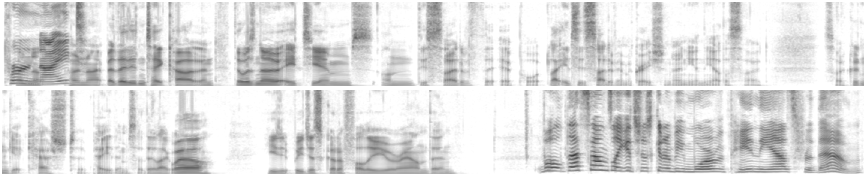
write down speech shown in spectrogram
per night. per night, but they didn't take card, and there was no ATMs on this side of the airport. Like it's this side of immigration, only on the other side. So I couldn't get cash to pay them. So they're like, "Well, you, we just got to follow you around then." Well, that sounds like it's just going to be more of a pain in the ass for them.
